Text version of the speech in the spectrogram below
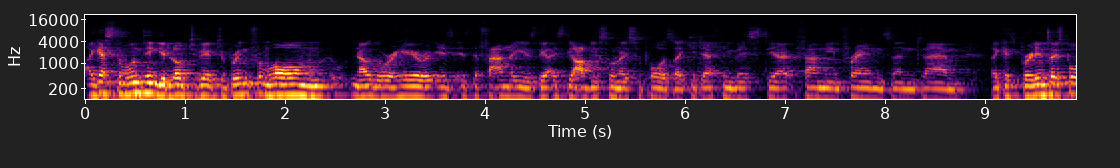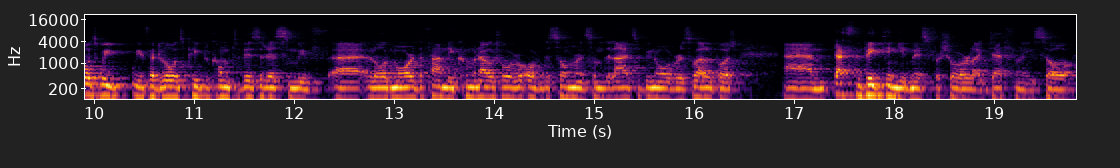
I guess the one thing you'd love to be able to bring from home now that we're here is, is the family is the is the obvious one I suppose like you definitely miss the family and friends and um, like it's brilliant I suppose we've we've had loads of people come to visit us and we've uh, a load more of the family coming out over over the summer and some of the lads have been over as well but um, that's the big thing you'd miss for sure like definitely so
